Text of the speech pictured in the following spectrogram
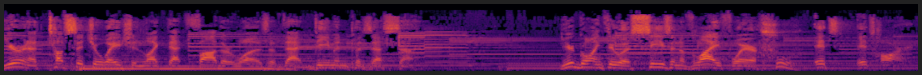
You're in a tough situation like that father was of that demon possessed son you're going through a season of life where whew, it's, it's hard.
